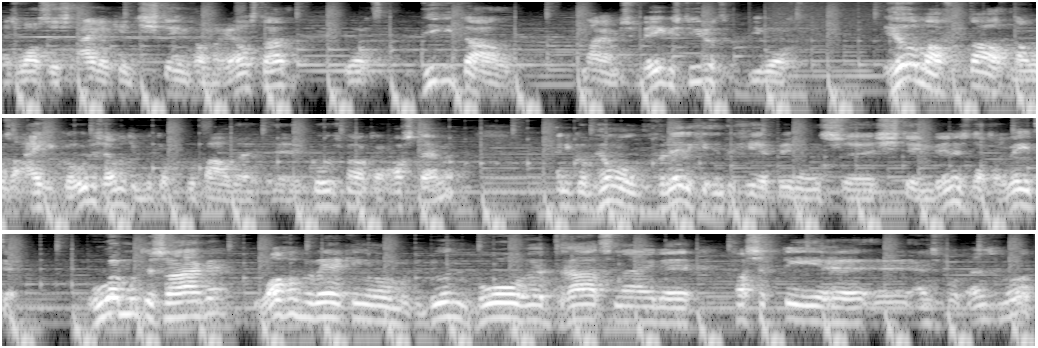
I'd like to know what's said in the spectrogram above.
en zoals dus eigenlijk in het systeem van Marel staat, wordt digitaal naar MCB gestuurd. Die wordt helemaal vertaald naar onze eigen codes, want je moet toch bepaalde eh, codes met elkaar afstemmen. En die komt helemaal volledig geïntegreerd binnen ons eh, systeem binnen, zodat we weten hoe we moeten zagen, wat voor bewerkingen we moeten doen, boren, draad snijden, facetteren, eh, enzovoort enzovoort.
